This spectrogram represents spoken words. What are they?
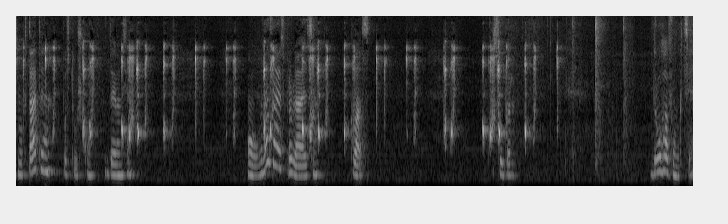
Смоктати пустушку. Дивимося. О, вона з нею справляється. Клас. Супер. Друга функція.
